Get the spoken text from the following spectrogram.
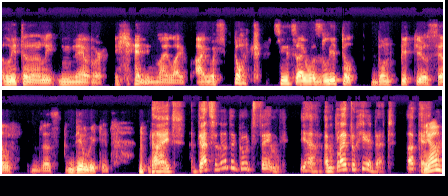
literally never had in my life i was taught since i was little don't pity yourself just deal with it right that's another good thing yeah, I'm glad to hear that. Okay. Yeah.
